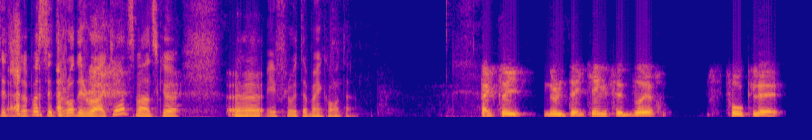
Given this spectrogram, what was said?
Je sais pas si c'est toujours des Rockets, mais en tout cas, euh... mais Flo était bien content. Fait que tu sais, nous, le thinking, c'est de dire faut que le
